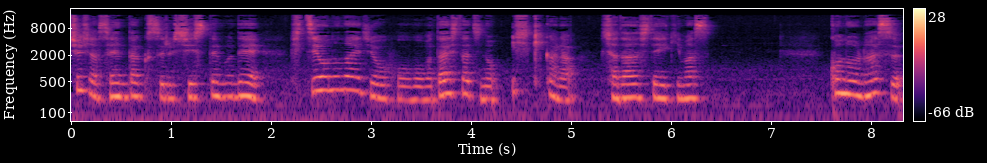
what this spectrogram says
取捨選択するシステムで必要のない情報を私たちの意識から遮断していきます。このラス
